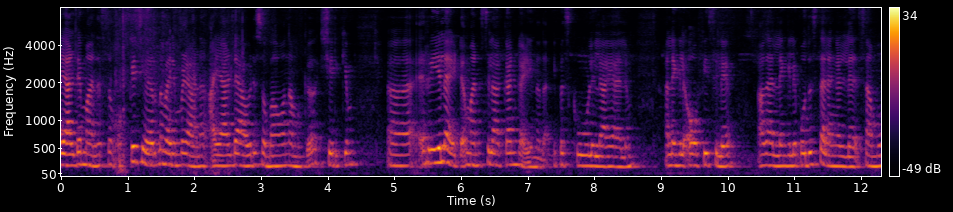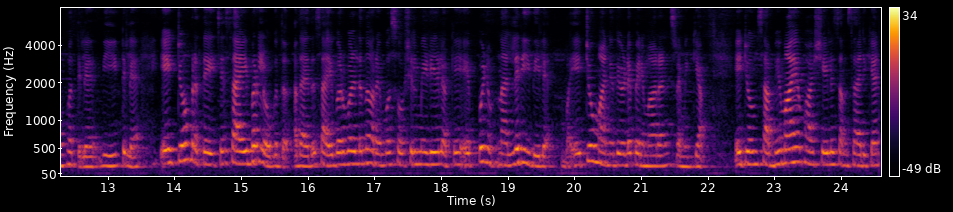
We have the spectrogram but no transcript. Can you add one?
അയാളുടെ മനസ്സും ഒക്കെ ചേർന്ന് വരുമ്പോഴാണ് അയാളുടെ ആ ഒരു സ്വഭാവം നമുക്ക് ശരിക്കും റിയലായിട്ട് മനസ്സിലാക്കാൻ കഴിയുന്നത്. ഇപ്പോൾ സ്കൂളിലായാലും അല്ലെങ്കിൽ ഓഫീസിൽ അതല്ലെങ്കിൽ പൊതുസ്ഥലങ്ങളിൽ സമൂഹത്തിൽ വീട്ടിൽ ഏറ്റവും പ്രത്യേകിച്ച് സൈബർ ലോകത്ത് അതായത് സൈബർ വേൾഡ് എന്ന് പറയുമ്പോൾ സോഷ്യൽ മീഡിയയിലൊക്കെ എപ്പോഴും നല്ല രീതിയിൽ ഏറ്റവും മാന്യതയോടെ പെരുമാറാൻ ശ്രമിക്കുക. ഏറ്റവും സഭ്യമായ ഭാഷയിൽ സംസാരിക്കാൻ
